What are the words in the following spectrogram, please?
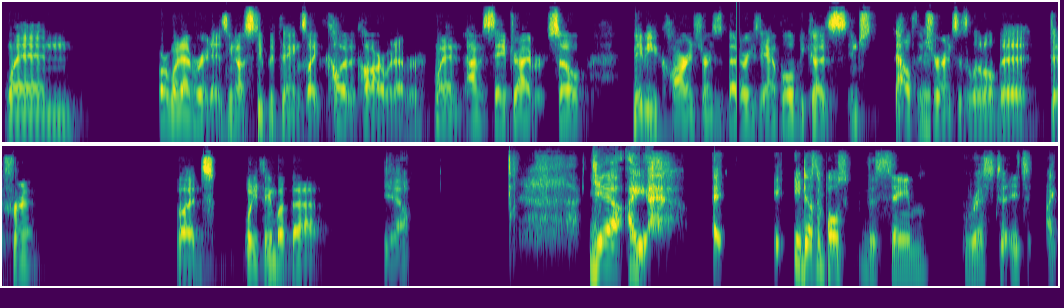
when, or whatever it is, you know, stupid things like color of the car or whatever when I'm a safe driver. So maybe car insurance is a better example because health insurance is a little bit different. But what do you think about that? Yeah. Yeah, I, I it doesn't pose the same risks. It's I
